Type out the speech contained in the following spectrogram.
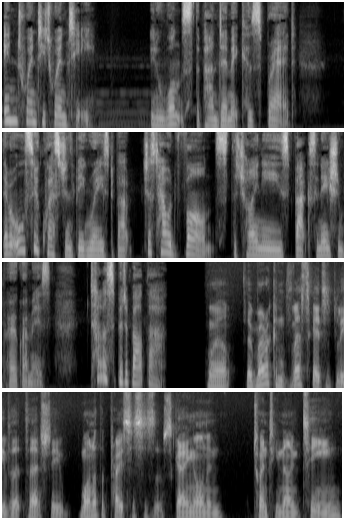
In 2020, you know, once the pandemic has spread, there are also questions being raised about just how advanced the Chinese vaccination program is. Tell us a bit about that. Well, the American investigators believe that actually one of the processes that was going on in 2019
